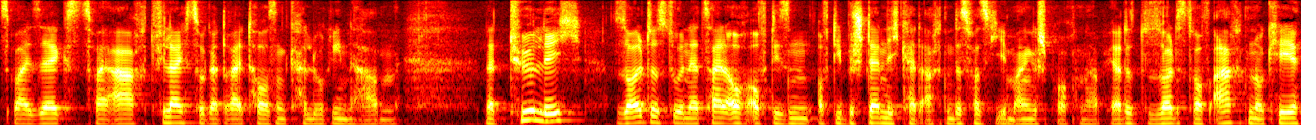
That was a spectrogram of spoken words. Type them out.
2,6, 2,8, vielleicht sogar 3000 Kalorien haben. Natürlich solltest du in der Zeit auch auf, diesen, auf die Beständigkeit achten, das, was ich eben angesprochen habe. Ja, du solltest darauf achten, okay,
